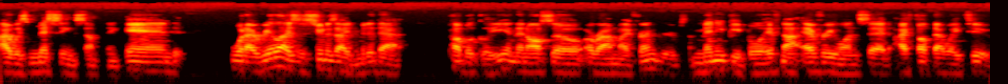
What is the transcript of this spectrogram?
I was missing something. And what I realized as soon as I admitted that publicly, and then also around my friend groups, many people, if not everyone, said, I felt that way too.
